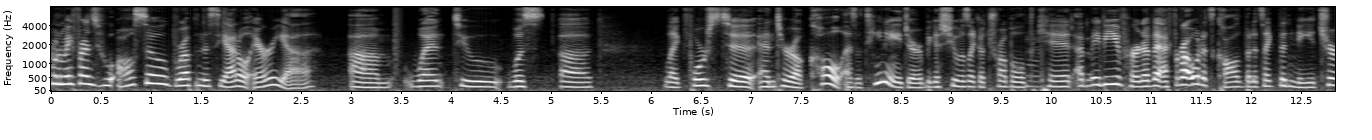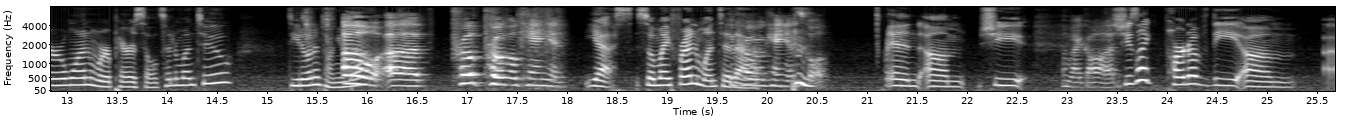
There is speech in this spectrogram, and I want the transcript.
one of my friends who also grew up in the Seattle area, um, went to was uh, like forced to enter a cult as a teenager because she was like a troubled kid. Uh, maybe you've heard of it. I forgot what it's called, but it's like the nature one where Paris Hilton went to. Do you know what I'm talking about? Oh, uh, Pro Provo Canyon, Yes. So my friend went to the that, Provo Canyon School. and um, she Oh my god. she's like part of the um. uh,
